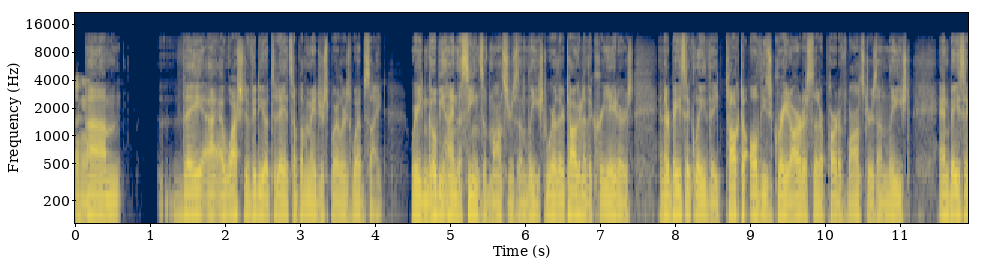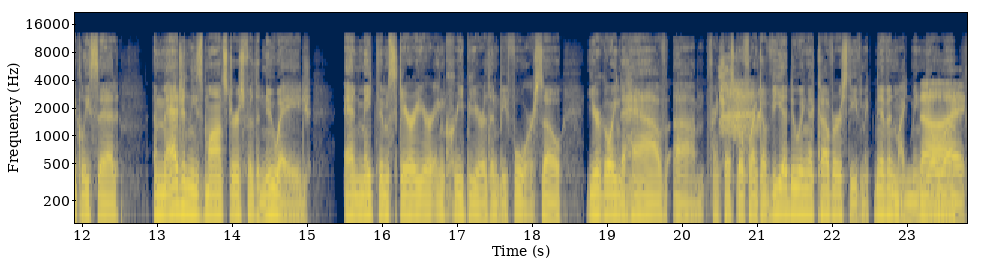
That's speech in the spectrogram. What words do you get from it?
Mhm. um, they I, I watched a video today. It's up on the Major Spoilers website where you can go behind the scenes of Monsters Unleashed, where they're talking to the creators and they're basically they talk to all these great artists that are part of Monsters Unleashed and basically said, imagine these monsters for the new age and make them scarier and creepier than before. So you're going to have um, Francesco Francavilla doing a cover, Steve McNiven, Mike Mignola, Nice.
